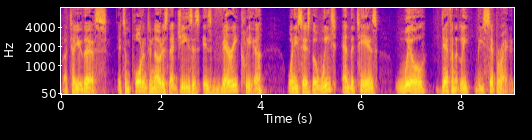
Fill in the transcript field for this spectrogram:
But I tell you this, it's important to notice that Jesus is very clear when he says the wheat and the tares will definitely be separated.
